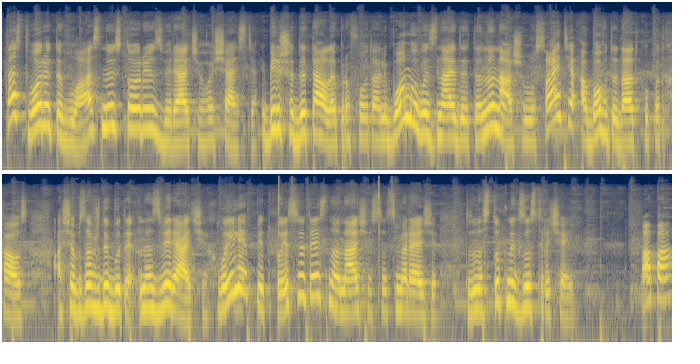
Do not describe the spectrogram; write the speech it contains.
та створюйте власну історію звірячого щастя. Більше деталей про фотоальбоми ви знайдете на нашому сайті або в додатку Pethouse. А щоб завжди бути на звірячій хвилі, підписуйтесь на наші соцмережі. До наступних зустрічей. Па-па!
